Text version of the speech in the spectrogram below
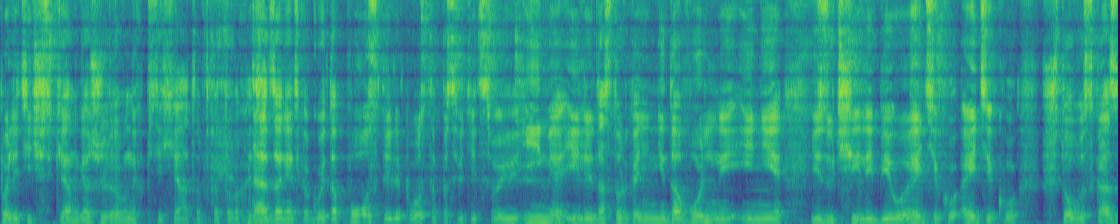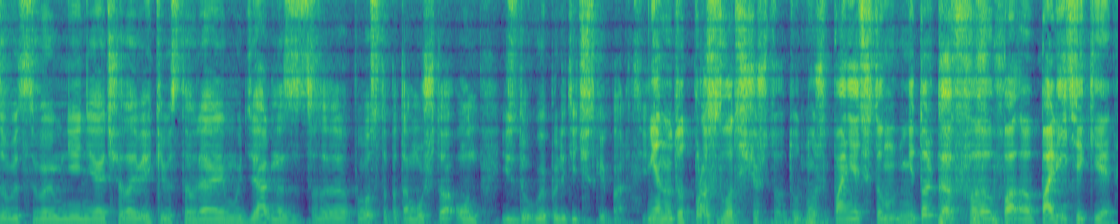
политически ангажированных психиатров, которые да. хотят занять какой-то пост или просто посвятить свое имя, или настолько они недовольны и не изучили биоэтику, этику, что высказывают свое мнение о человеке, выставляя ему диагноз э, просто потому, что он из другой политической партии. Не, ну тут просто вот еще что. Тут нужно понять, что не только в э, э, политике,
